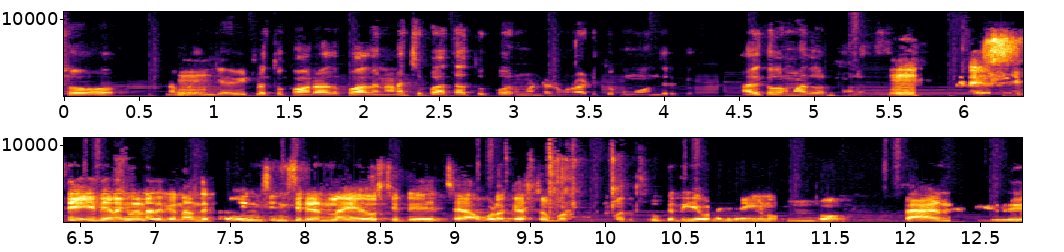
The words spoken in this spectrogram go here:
சோ நம்ம. இங்க வீட்ல தூக்கம் வராதப்போ அதை நினைச்சு பார்த்தா தூக்கம் வருமா? ரெண்டு மூணு வாட்டி தூக்கமும் வந்திருக்கு. அதுக்கப்புறமா அது ஒரு இது இது எனக்கு நடந்திருக்கு நான் அந்த ட்ரெயின் இன்சிடென்ட் எல்லாம் யோசிச்சுட்டு ச்சே, அவ்வளவு கஷ்டப்பட்டு தூக்கத்துக்கு எவ்வளவு இறங்கணும். ம். இப்போ ஃபேன் இருக்குது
